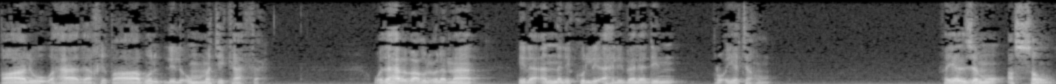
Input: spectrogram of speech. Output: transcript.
قالوا وهذا خطاب للأمة كافة وذهب بعض العلماء إلى أن لكل أهل بلد رؤيتهم. فيلزم الصوم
